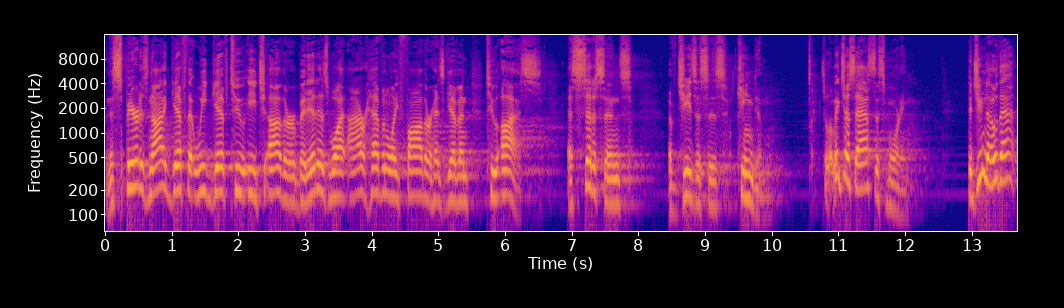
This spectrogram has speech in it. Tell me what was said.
And the Spirit is not a gift that we give to each other, but it is what our Heavenly Father has given to us as citizens of Jesus' kingdom. So let me just ask this morning Did you know that?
